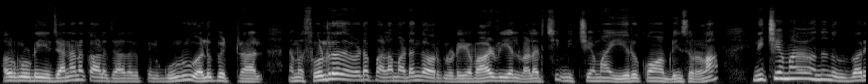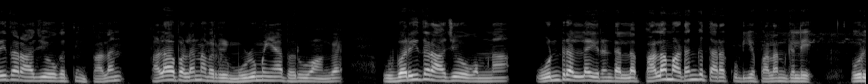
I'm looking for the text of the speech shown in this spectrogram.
அவர்களுடைய ஜனன கால ஜாதகத்தில் குழு வலுப்பெற்றால் நம்ம சொல்கிறத விட பல மடங்கு அவர்களுடைய வாழ்வியல் வளர்ச்சி நிச்சயமாக இருக்கும் அப்படின்னு சொல்லலாம். நிச்சயமாகவே வந்து இந்த உபரித ராஜயோகத்தின் பலன் பல பலன் அவர்கள் முழுமையாக பெறுவாங்க. உபரித ராஜயோகம்னா ஒன்றல்ல இரண்டல்ல பல மடங்கு தரக்கூடிய பலன்களே. ஒரு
